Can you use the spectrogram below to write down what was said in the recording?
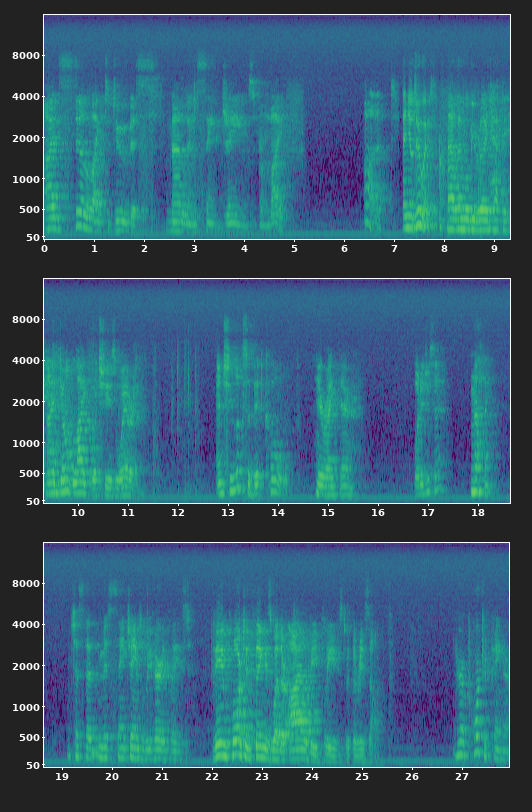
I'd still like to do this Madeline St. James from life. But And you'll do it. Madeline will be really happy. I don't like what she's wearing. And she looks a bit cold. You're right there. What did you say? Nothing. Just that Miss St. James will be very pleased. The important thing is whether I'll be pleased with the result. You're a portrait painter.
